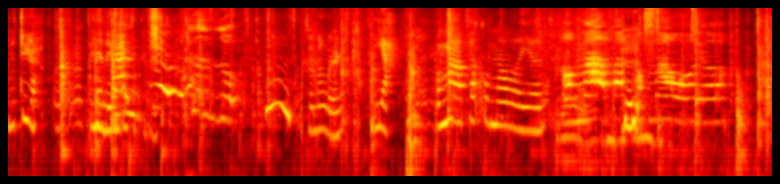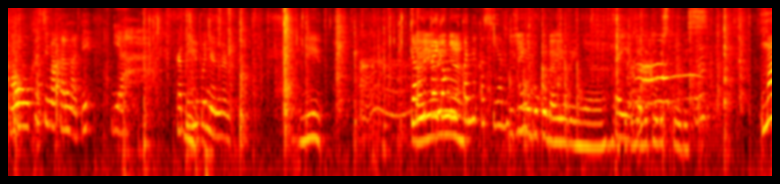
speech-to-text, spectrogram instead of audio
Lucu ya? Punya Deng. Hmm. Senang, Deng? Iya. Oma apa kau mau ya? Oma apa kau mau ya? Mau kasih makan lagi? Iya. Tapi ini iya. punya nenek. Ini. Ah. Jangan pegang mukanya kasihan. Cuci ini buku diarinya. Diary. Bisa ditulis-tulis. Ma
